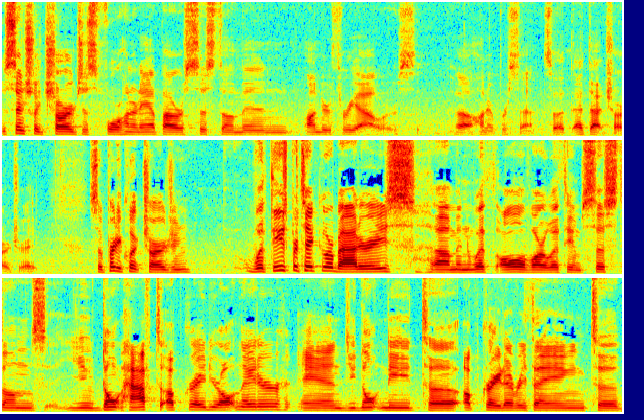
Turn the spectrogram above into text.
essentially charge this 400 amp hour system in under three hours, uh, 100%, so at, at, that charge rate. So pretty quick charging. With these particular batteries um, and with all of our lithium systems, you don't have to upgrade your alternator and you don't need to upgrade everything to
